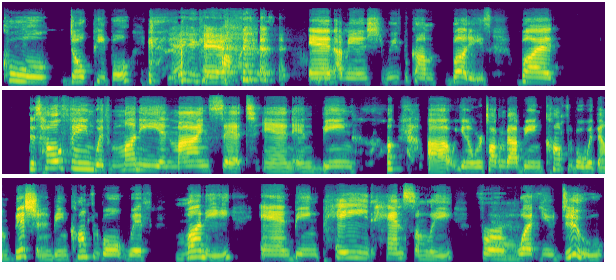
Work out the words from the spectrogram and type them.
cool, dope people. Yeah, you can. and yeah. I mean, we've become buddies, but this whole thing with money and mindset and and being uh, you know, we're talking about being comfortable with ambition, being comfortable with money, and being paid handsomely for yes. what you do.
